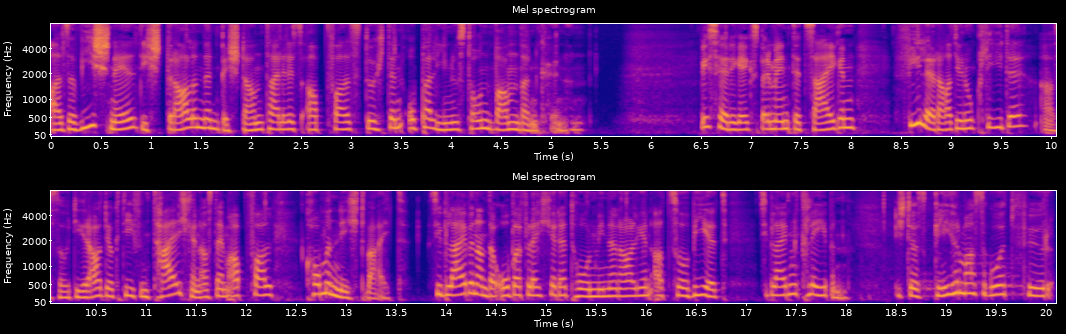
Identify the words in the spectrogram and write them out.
also wie schnell die strahlenden Bestandteile des Abfalls durch den Opalinuston wandern können. Bisherige Experimente zeigen, viele Radionuklide, also die radioaktiven Teilchen aus dem Abfall, kommen nicht weit. Sie bleiben an der Oberfläche der Tonmineralien adsorbiert, sie bleiben kleben. Ist das gleichermaßen gut für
